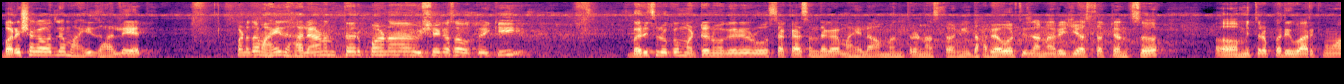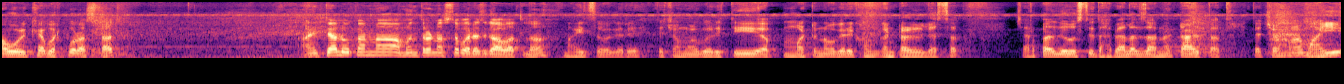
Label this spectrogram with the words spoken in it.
बऱ्याचशा गावातल्या माही झाले आहेत पण आता माही झाल्यानंतर पण विषय कसा होतो आहे की बरीच लोक मटण वगैरे रोज सकाळ संध्याकाळ महिला आमंत्रण असतं आणि धाब्यावरती जाणारे जे असतात त्यांचं मित्रपरिवार किंवा ओळख्या भरपूर असतात. आणि त्या लोकांना आमंत्रण असतं बऱ्याच गावातलं माहीचं वगैरे. त्याच्यामुळे बरी ती मटण वगैरे खाऊन कंटाळलेली असतात. चार पाच दिवस ते धाब्याला जाणं टाळतात. त्याच्यामुळं माही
